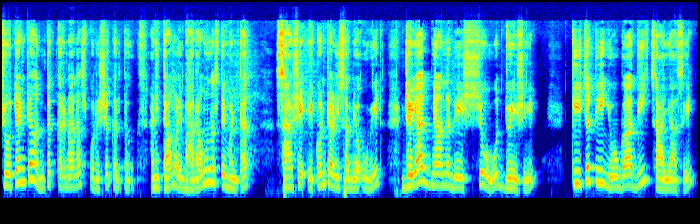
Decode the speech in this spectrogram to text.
श्रोत्यांच्या अंतःकरणाला स्पर्श करतं आणि त्यामुळे भारावूनच ते म्हणतात सहाशे एकोणचाळीसाव्या ओवीत जया ज्ञान देशो द्वेषे कीचती योगादी सायासे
